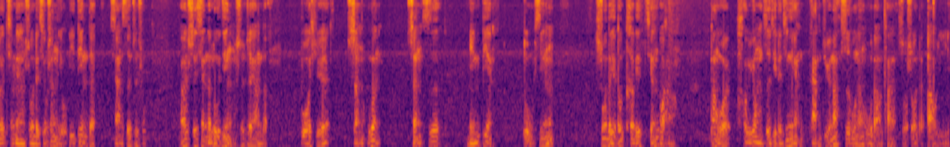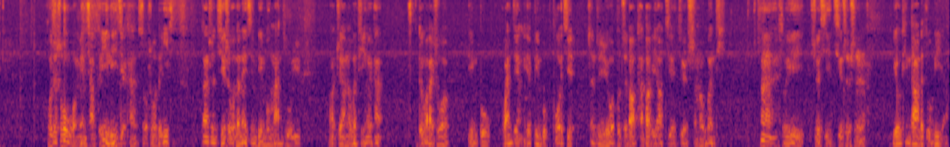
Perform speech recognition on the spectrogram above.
和前面说的修身有一定的相似之处。而实现的路径是这样的：博学、审问、慎思、明辨、笃行，说的也都特别简短啊。但我套用自己的经验，感觉呢似乎能悟到他所说的道理，或者说我勉强可以理解他所说的意思。但是其实我的内心并不满足于啊这样的问题，因为他对我来说并不关键，也并不迫切，甚至于我不知道他到底要解决什么问题。哎，所以学习其实是有挺大的阻力啊。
